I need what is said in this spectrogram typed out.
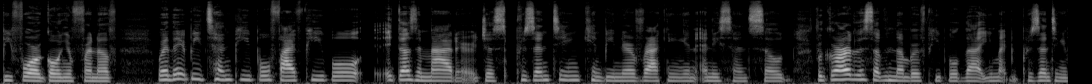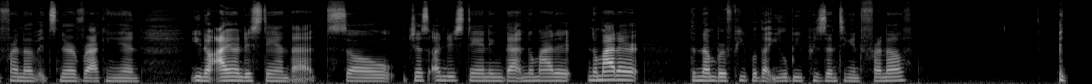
before going in front of whether it be 10 people 5 people it doesn't matter. Just presenting can be nerve-wracking in any sense. So regardless of the number of people that you might be presenting in front of it's nerve-wracking and you know i understand that. So just understanding that no matter no matter the number of people that you'll be presenting in front of it,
